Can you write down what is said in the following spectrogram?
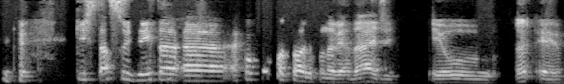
que está sujeita a, a, qualquer fotógrafo, na verdade. Eu, é,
